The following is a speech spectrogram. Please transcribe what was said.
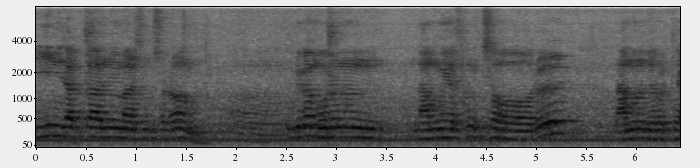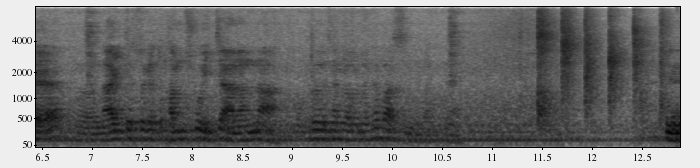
이인희 작가님 말씀처럼 어, 우리가 모르는 나무의 상처를 나무는 저렇게 어, 나이트 속에 또 감추고 있지 않았나 뭐 그런 생각을 좀 해봤습니다. 네.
